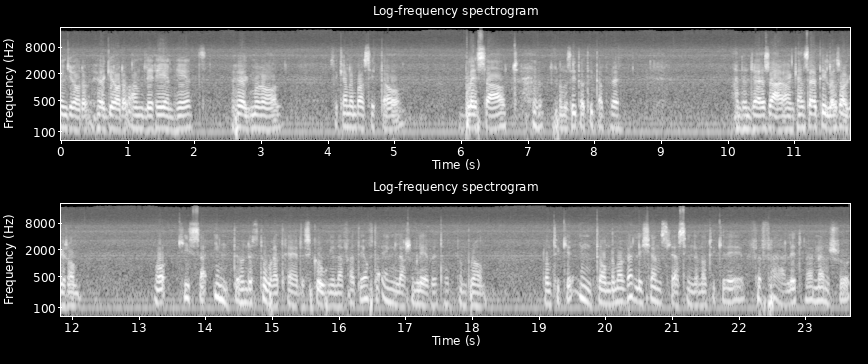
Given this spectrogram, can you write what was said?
en grad av, hög grad av andlig renhet, hög moral. Så kan den bara sitta och bliss out. Från att sitta och titta på det. Här, han kan säga till oss saker som och kissa inte under stora träd i skogen därför att det är ofta änglar som lever i toppen på dem. De tycker inte om, de har väldigt känsliga sinnen. De tycker det är förfärligt med människor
